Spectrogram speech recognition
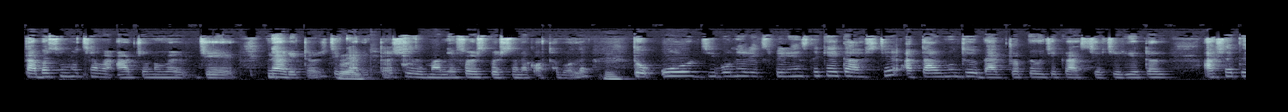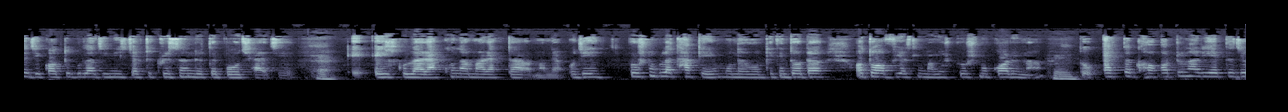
তাবাসুম হচ্ছে আমার আট জন্মের যে ন্যারেটর যে ক্যারেক্টার সে মানে ফার্স্ট পার্সনে কথা বলে। তো ওর জীবনের এক্সপিরিয়েন্স থেকে এটা আসছে আর তার মধ্যে ওই ব্যাকড্রপে ওই যে ক্রাইস্ট চার্চের ইয়েটার আসাতে যে কতগুলা জিনিস যে একটা ক্রিসেন্ডোতে পৌঁছায় যে হ্যাঁ। এইগুলার এখন আমার একটা মানে ওই যে প্রশ্নগুলো থাকে মনের মধ্যে কিন্তু ওটা অত অবভিয়াসলি মানুষ প্রশ্ন করে না। তো একটা ঘটনার ইয়েতে যে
